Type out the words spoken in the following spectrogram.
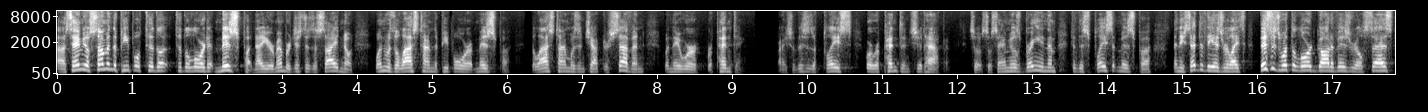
Uh, Samuel summoned the people to the, to the Lord at Mizpah. Now, you remember, just as a side note, when was the last time the people were at Mizpah? The last time was in chapter 7 when they were repenting. Right? So, this is a place where repentance should happen. So, so Samuel's bringing them to this place at Mizpah. And he said to the Israelites, This is what the Lord God of Israel says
